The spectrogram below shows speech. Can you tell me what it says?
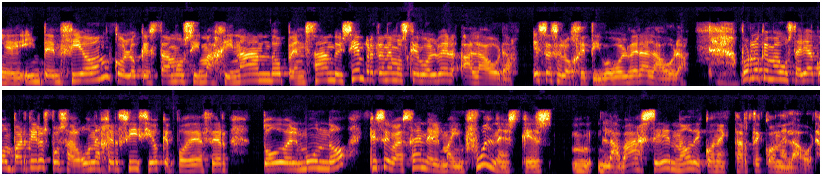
eh, intención, con lo que estamos imaginando, pensando y siempre tenemos que volver a la hora. Ese es el objetivo, volver a la hora. Por lo que me gustaría compartiros pues algún ejercicio que puede hacer todo el mundo que se basa en el mindfulness, que es mm, la base ¿no? de conectarte con el ahora.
